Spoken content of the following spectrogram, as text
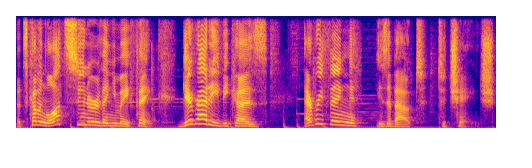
that's coming a lot sooner than you may think. Get ready because everything is about to change.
